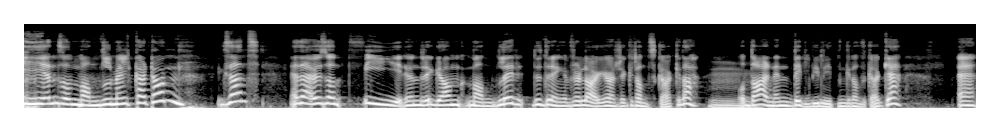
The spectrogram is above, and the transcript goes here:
i en sånn mandelmelkkartong? Ikke sant? Ja, det er jo sånn 400 gram mandler du trenger for å lage kanskje kransekake. da. Og da er den en veldig liten kransekake. Eh,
